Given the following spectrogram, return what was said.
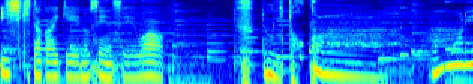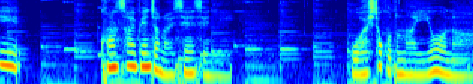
意識高い系の先生は。でも、いたかなあんまり、関西弁じゃない先生にお会いしたことないような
